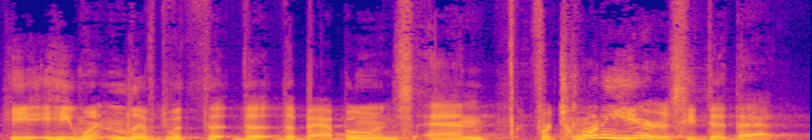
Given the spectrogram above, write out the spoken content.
He, he went and lived with the, the, the baboons. And for 20 years, he did that.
